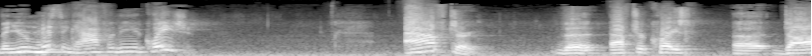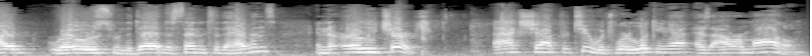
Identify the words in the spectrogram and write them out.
then you're missing half of the equation. After, the, after Christ uh, died, rose from the dead, and ascended to the heavens, in the early church, Acts chapter 2, which we're looking at as our model.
